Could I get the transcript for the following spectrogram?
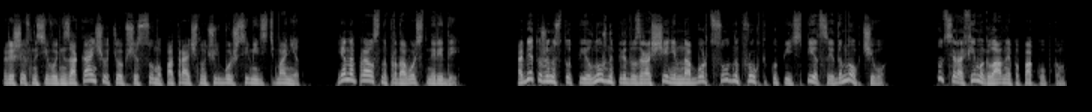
Решив на сегодня заканчивать, общая сумма потрачена чуть больше 70 монет, я направился на продовольственные ряды. Обед уже наступил, нужно перед возвращением на борт судна фрукты купить, специи, да много чего. Тут Серафима главное по покупкам.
